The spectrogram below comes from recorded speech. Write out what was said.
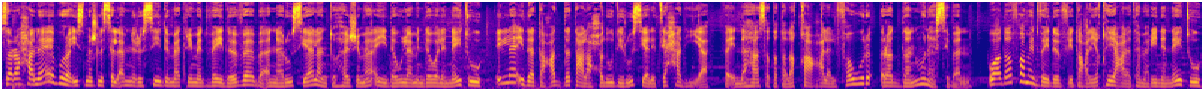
صرح نائب رئيس مجلس الأمن الروسي ديمتري ميدفيديف بأن روسيا لن تهاجم أي دولة من دول الناتو إلا إذا تعدت على حدود روسيا الاتحادية فإنها ستتلقى على الفور ردا مناسبا. وأضاف ميدفيديف في تعليقه على تمارين الناتو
